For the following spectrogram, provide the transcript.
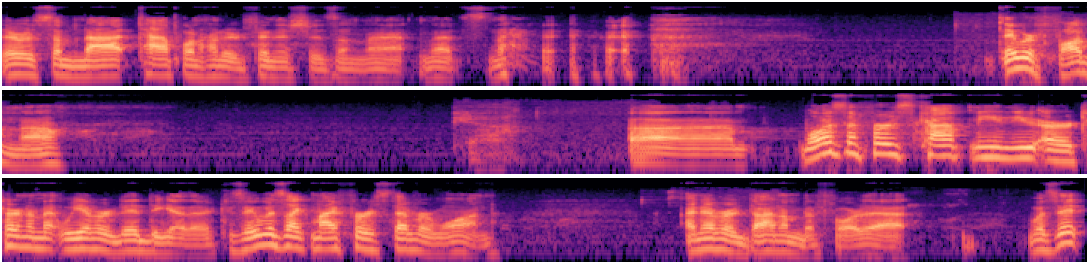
there was some not top 100 finishes on that, and that's not. they were fun though. Yeah. Um, what was the first comp me and you or tournament we ever did together? Because it was like my first ever one. I never done them before that. Was it?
